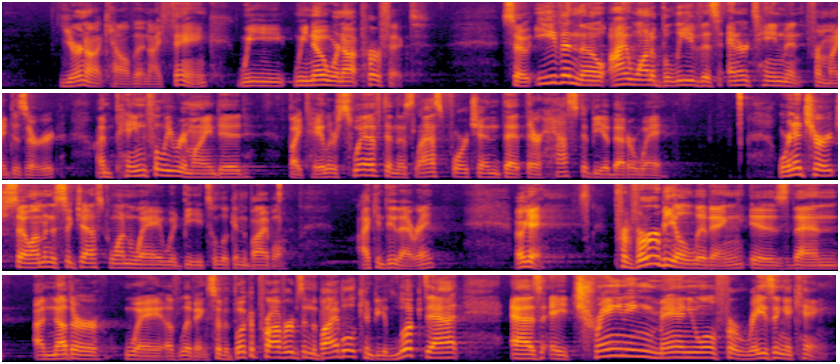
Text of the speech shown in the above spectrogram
You're not Calvin, I think. We, we know we're not perfect. So even though I want to believe this entertainment from my dessert, I'm painfully reminded by Taylor Swift and this last fortune that there has to be a better way. We're in a church, so I'm going to suggest one way would be to look in the Bible. I can do that, right? Okay. Proverbial living is then another way of living. So the book of Proverbs in the Bible can be looked at as a training manual for raising a king.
